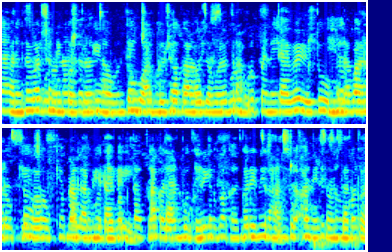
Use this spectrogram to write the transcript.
पंधरा वर्षांनी परतून येऊन तेव्हा तुझ्या. गावाजवळच राहू त्यावेळी तू इह मला. भेटायला ये आता तू. घरी घरीच राहा सुखाने संसार कर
